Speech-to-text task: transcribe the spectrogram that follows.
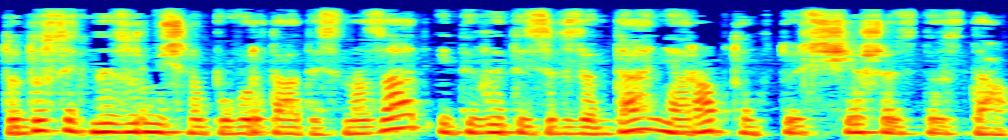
то досить незручно повертатись назад і дивитися в завдання, раптом хтось ще щось доздав.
